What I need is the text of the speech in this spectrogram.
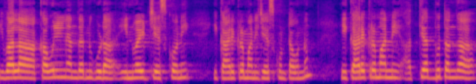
ఇవాళ ఆ కవుల్ని అందరిని కూడా ఇన్వైట్ చేసుకొని ఈ కార్యక్రమాన్ని చేసుకుంటా ఉన్నాం. ఈ కార్యక్రమాన్ని అత్యద్భుతంగా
